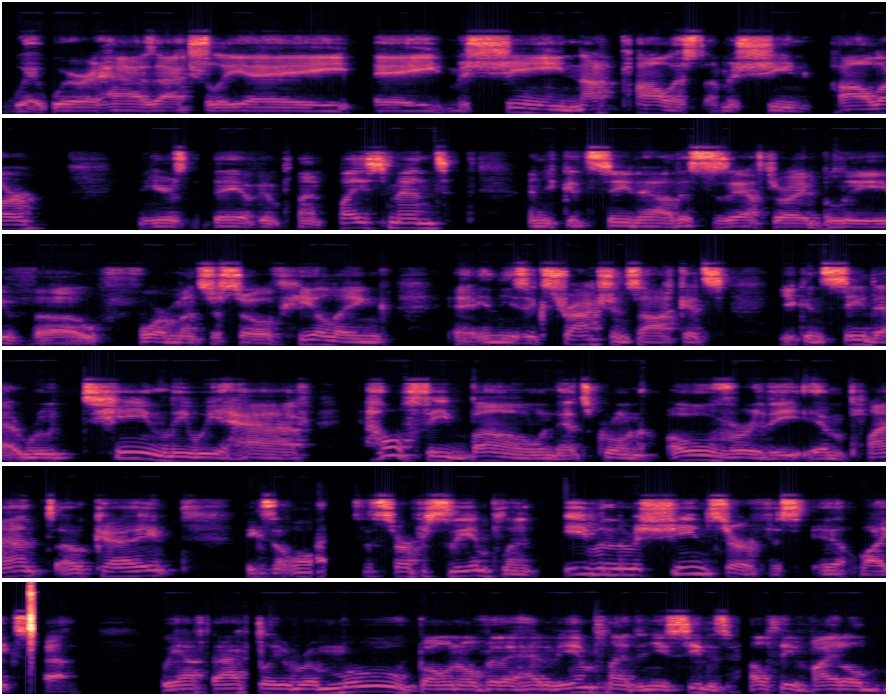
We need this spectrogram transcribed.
where, where it has actually a, a machine, not polished, a machine collar. And here's the day of implant placement. And you can see now this is after, I believe, uh, four months or so of healing in these extraction sockets. You can see that routinely we have healthy bone that's grown over the implant, okay? Because it likes the surface of the implant. Even the machine surface, it likes that. We have to actually remove bone over the head of the implant, and you see this healthy, vital,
